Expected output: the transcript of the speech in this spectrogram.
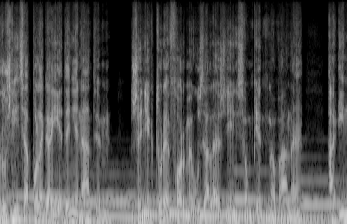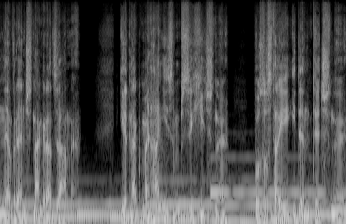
Różnica polega jedynie na tym, że niektóre formy uzależnień są piętnowane, a inne wręcz nagradzane. Jednak mechanizm psychiczny pozostaje identyczny,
